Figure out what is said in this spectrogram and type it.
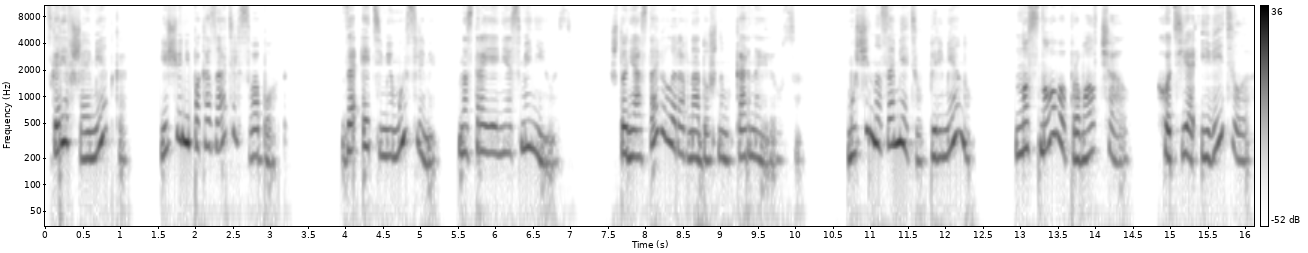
Сгоревшая метка еще не показатель свободы. За этими мыслями настроение сменилось, что не оставило равнодушным Корнелиуса. Мужчина заметил перемену, но снова промолчал, хоть я и видела,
